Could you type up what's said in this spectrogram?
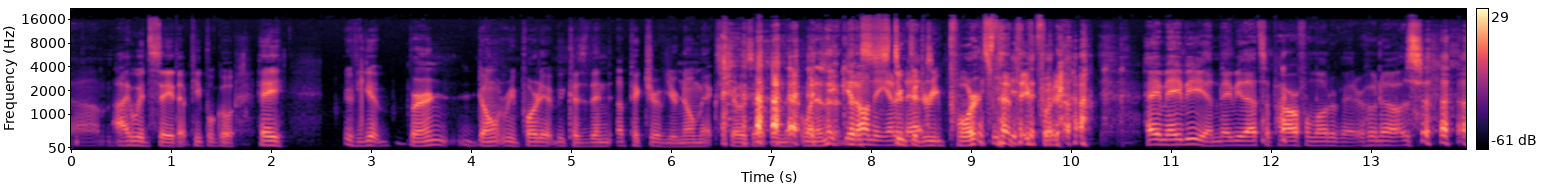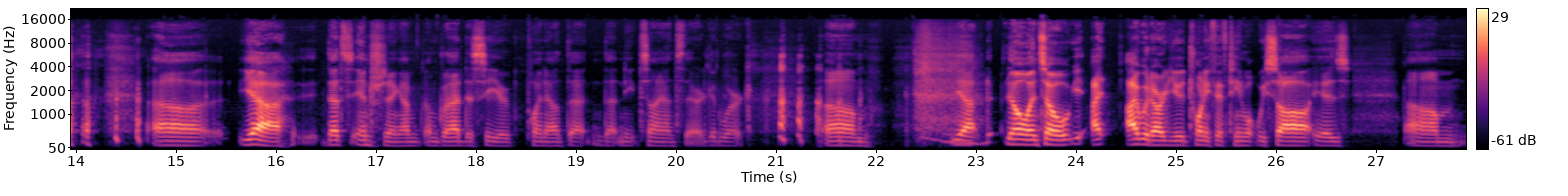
Um, I would say that people go, hey, if you get burned, don't report it because then a picture of your Nomex shows up in that one of the, get on the stupid internet. reports that they put out. Hey, maybe, and maybe that's a powerful motivator. Who knows? uh, yeah, that's interesting. I'm I'm glad to see you point out that that neat science there. Good work. Um, yeah, no, and so I I would argue 2015 what we saw is um,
